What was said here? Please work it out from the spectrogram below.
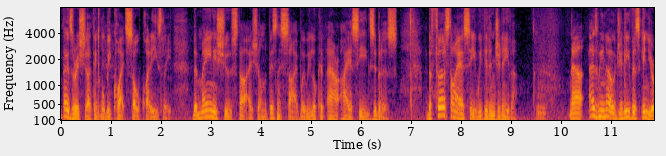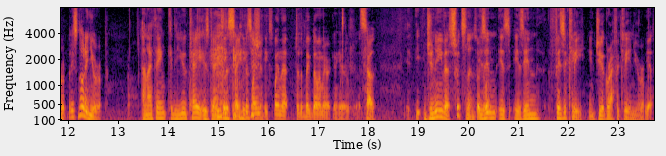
those are issues I think will be quite solved quite easily. The main issues start actually on the business side, where we look at our ISE exhibitors. The first ISE we did in Geneva. Now, as we know, Geneva's in Europe, but it's not in Europe. And I think the UK is going to the same explain, position. explain that to the big dumb American here. So, Geneva, Switzerland, is in is is in physically, in geographically in Europe, Yes.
